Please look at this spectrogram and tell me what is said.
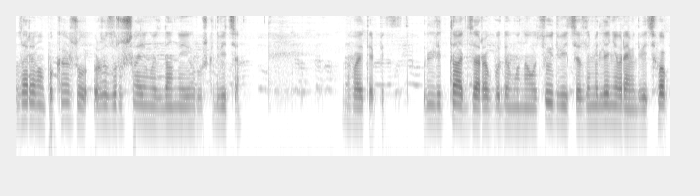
Зараз вам покажу розрушаємось даної ігрушки. Дивіться. Давайте під... літати зараз будемо на оцю. Дивіться, замедлення времени, дивіться, хоп.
